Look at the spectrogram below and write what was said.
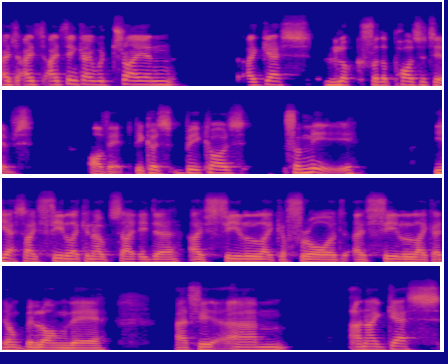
I, I I think I would try and I guess look for the positives of it because because for me yes I feel like an outsider. I feel like a fraud. I feel like I don't belong there. I feel um and I guess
